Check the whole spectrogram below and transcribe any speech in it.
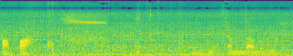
Па-па. BMW.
